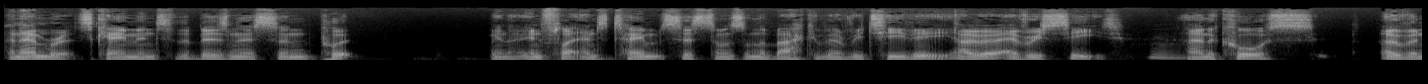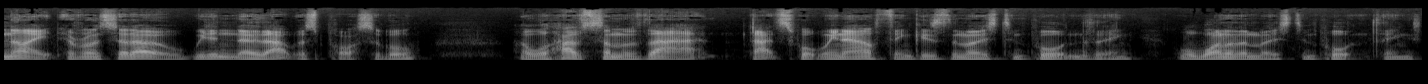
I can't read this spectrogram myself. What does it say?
And Emirates came into the business and put you know in-flight entertainment systems on the back of every TV, uh, every seat, mm. and of course overnight everyone said, "Oh, we didn't know that was possible." and we'll have some of that. That's what we now think is the most important thing, or one of the most important things.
